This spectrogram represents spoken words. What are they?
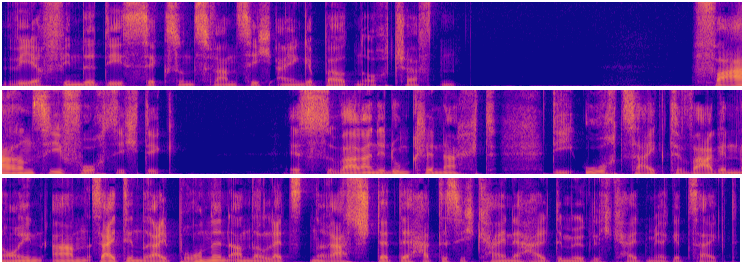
wer findet die 26 eingebauten Ortschaften? Fahren Sie vorsichtig. Es war eine dunkle Nacht. Die Uhr zeigte vage neun an. Seit den drei Brunnen an der letzten Raststätte hatte sich keine Haltemöglichkeit mehr gezeigt.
